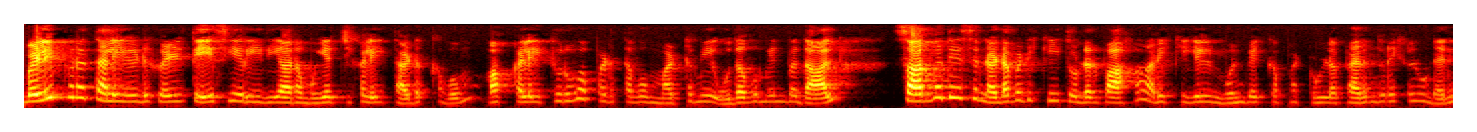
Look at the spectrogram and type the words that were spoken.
வெளிப்புற தலையீடுகள் தேசிய ரீதியான முயற்சிகளை தடுக்கவும் மக்களை துருவப்படுத்தவும் மட்டுமே உதவும் என்பதால் சர்வதேச நடவடிக்கை தொடர்பாக அறிக்கையில் முன்வைக்கப்பட்டுள்ள பரிந்துரைகளுடன்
